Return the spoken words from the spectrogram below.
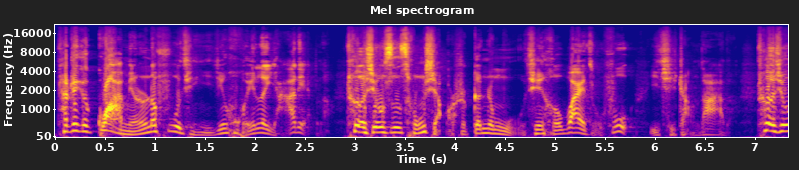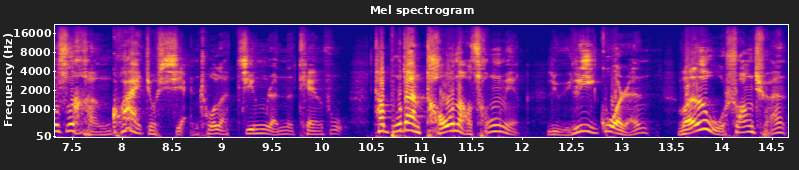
他这个挂名的父亲已经回了雅典了。特修斯从小是跟着母亲和外祖父一起长大的。特修斯很快就显出了惊人的天赋，他不但头脑聪明、履历过人、文武双全，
